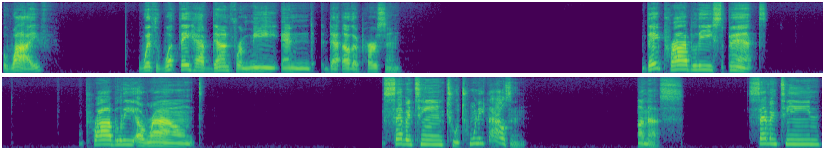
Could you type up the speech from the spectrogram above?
wife, with what they have done for me and that other person, they probably spent probably around 17 to 20,000 on us. 17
